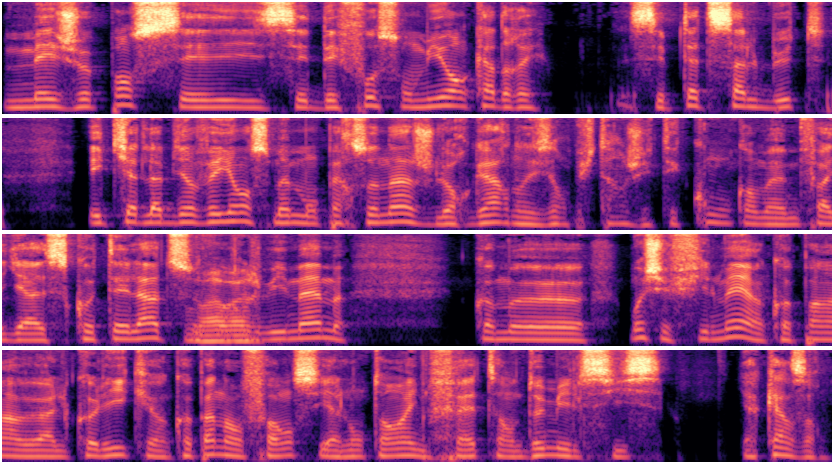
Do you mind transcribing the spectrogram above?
Mais je pense que ses, défauts sont mieux encadrés. C'est peut-être ça le but. Et qu'il y a de la bienveillance. Même mon personnage le regarde en disant Putain, j'étais con quand même. Enfin, il y a ce côté-là de se voir lui-même. Comme euh, moi, j'ai filmé un copain euh, alcoolique, un copain d'enfance, il y a longtemps, à une fête en 2006, il y a 15 ans.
